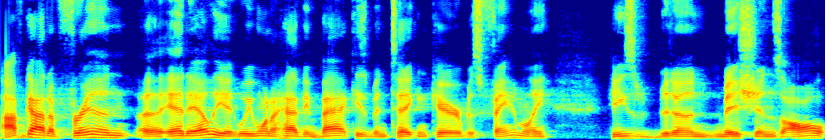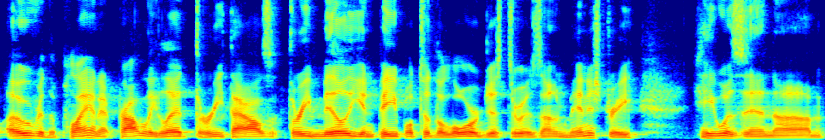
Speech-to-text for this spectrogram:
I've got a friend, uh, Ed Elliott. We want to have him back. He's been taking care of his family. He's done missions all over the planet, probably led 3,000, 3 million people to the Lord just through his own ministry. He was in, um,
